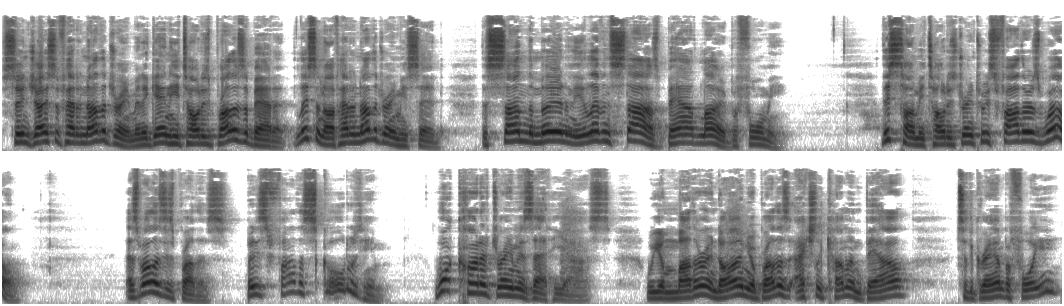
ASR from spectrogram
Soon Joseph had another dream, and again he told his brothers about it. Listen, I've had another dream, he said. The sun, the moon, and the eleven stars bowed low before me. This time he told his dream to his father as well, as well as his brothers. But his father scolded him. What kind of dream is that? he asked. Will your mother and I and your brothers actually come and bow to the ground before you?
